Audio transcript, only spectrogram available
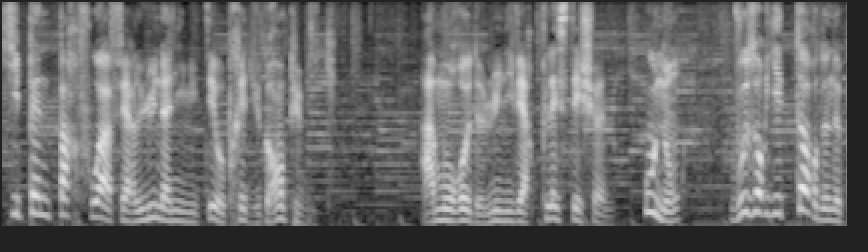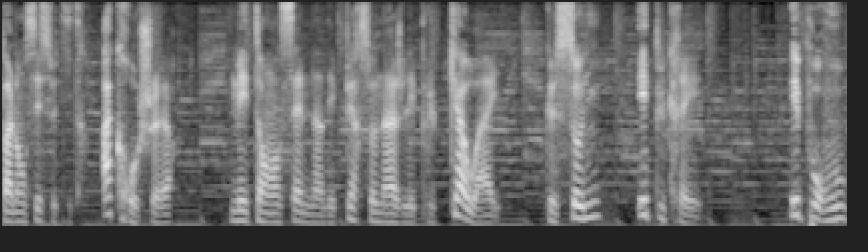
qui peinent parfois à faire l'unanimité auprès du grand public. Amoureux de l'univers PlayStation ou non, vous auriez tort de ne pas lancer ce titre accrocheur mettant en scène l'un des personnages les plus kawaii que Sony pu créer. Et pour vous,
